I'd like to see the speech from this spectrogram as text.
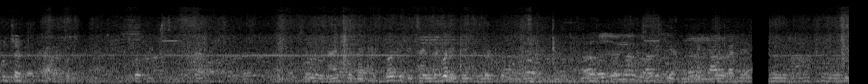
కూర్చోండి Thank you.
